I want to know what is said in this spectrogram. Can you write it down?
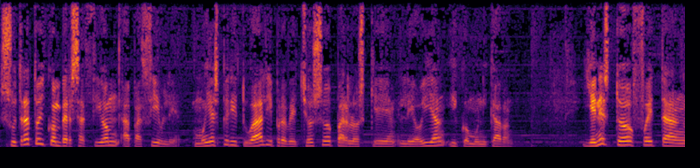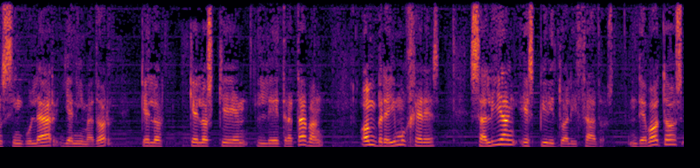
Su trato y conversación apacible, muy espiritual y provechoso para los que le oían y comunicaban. Y en esto fue tan singular y animador que los que, le trataban, hombres y mujeres, salían espiritualizados, devotos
